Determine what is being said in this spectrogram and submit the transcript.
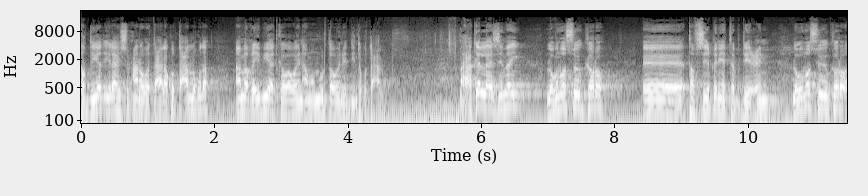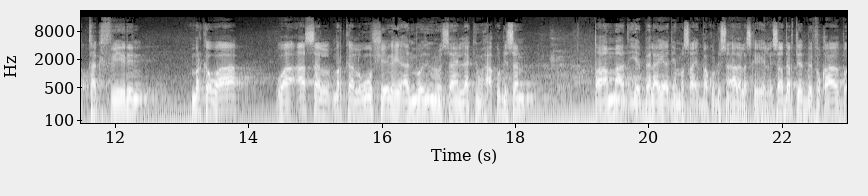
qadiyad ilaahay subxaana wa tacala ku tacalluqda ama qaybiyaadka waaweyn ama umuurta waaweyn ee diinta ku tacalluqda. Waxaa ka laasimay laguma sugi karo tafsiiqin iyo tabdiicin laguma sugi karo takfiirin marka waa waa asal marka lagu sheegayo aad moodi inuu saanin laakiin waxaa ku dhisan taamaad iyo balaayaad iyo masaa'ib baa ku dhisan aada la iskaga helay saa darteed bay fuqahaada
